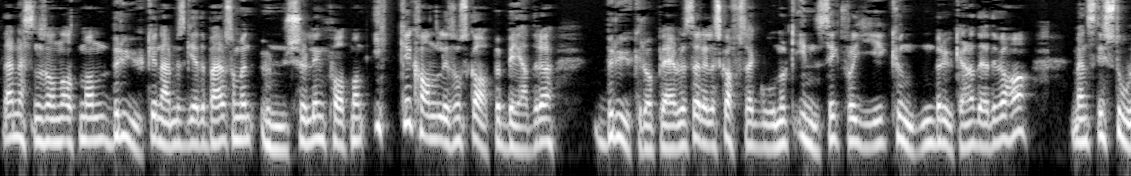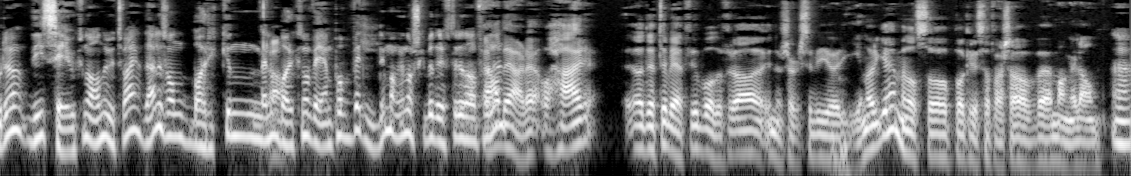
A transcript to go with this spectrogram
Det er nesten sånn at man bruker nærmest GDPR som en unnskyldning på at man ikke kan liksom skape bedre brukeropplevelser eller skaffe seg god nok innsikt for å gi kunden, brukerne, det de vil ha. Mens de store de ser jo ikke noen annen utvei. Det er litt sånn barken mellom Ja. barken og veden på veldig mange norske bedrifter i dag. Ja, det er det. Og her, og dette vet vi både fra undersøkelser vi gjør i Norge, men også på kryss og tvers av eh, mange land. Ja.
